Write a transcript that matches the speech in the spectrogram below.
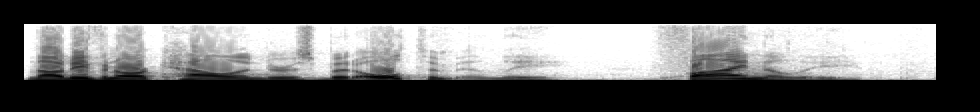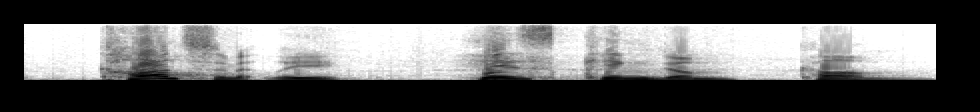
not even our calendars, but ultimately, finally, consummately, His kingdom come.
